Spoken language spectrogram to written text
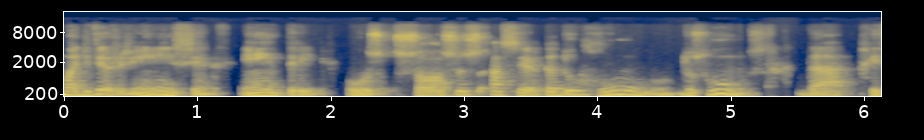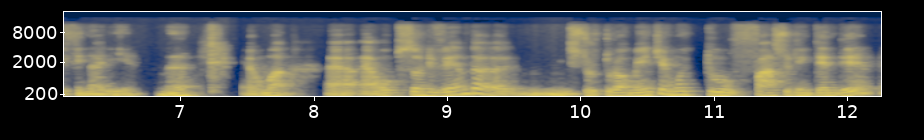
uma divergência entre os sócios acerca do rumo, dos rumos da refinaria. Né? É uma a, a opção de venda estruturalmente é muito fácil de entender.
